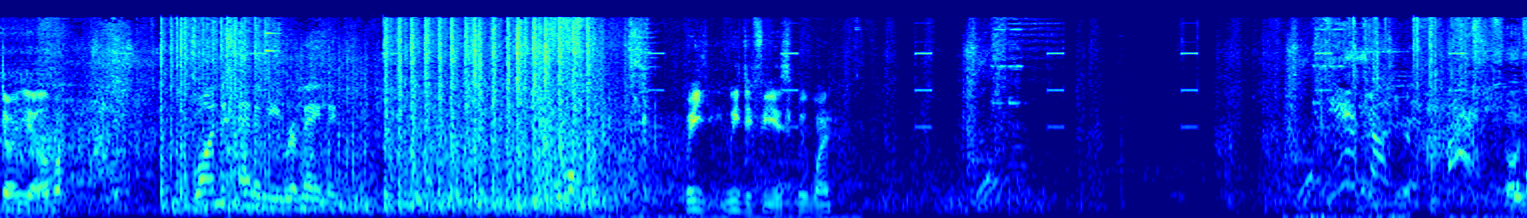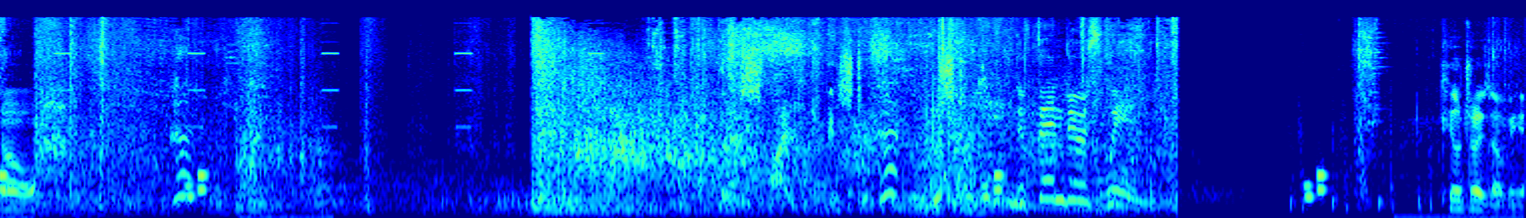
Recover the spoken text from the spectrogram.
down. Yellow. One enemy remaining. We we defuse. We win. Thank you. Oh no. The spike is diffused. Defenders win. Killjoy's over here.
